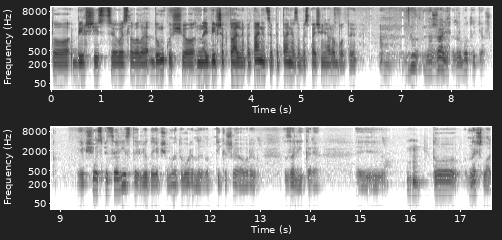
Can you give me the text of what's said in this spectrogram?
то більшість висловила думку, що найбільш актуальне питання це питання забезпечення роботою. Ну, на жаль, з роботою тяжко. Якщо спеціалісти, люди, якщо ми говоримо, от тільки що я говорив за лікаря, е, то знайшла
